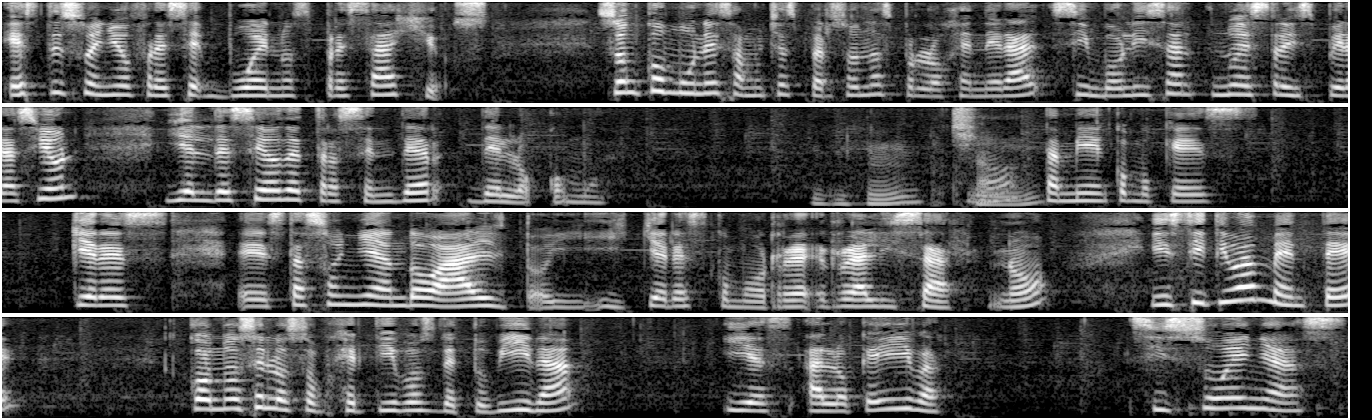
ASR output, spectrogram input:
Este sueño ofrece buenos presagios. Son comunes a muchas personas, por lo general simbolizan nuestra inspiración y el deseo de trascender de lo común. ¿no? También como que es, quieres, eh, estás soñando alto y, y quieres como re- realizar, ¿no? Instintivamente conoce los objetivos de tu vida y es a lo que iba. Si sueñas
